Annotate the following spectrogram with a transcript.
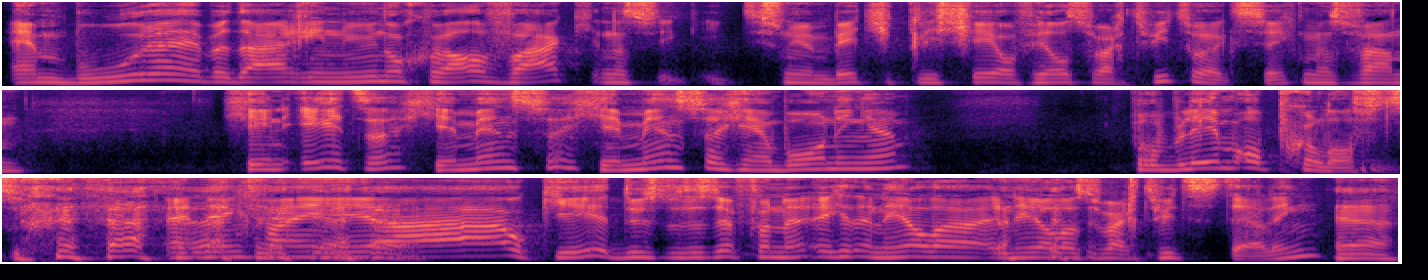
En boeren hebben daarin nu nog wel vaak, en dat is, het is nu een beetje cliché of heel zwart-wit wat ik zeg, maar van geen eten, geen mensen, geen mensen, geen woningen. Probleem opgelost. en denk van ja, oké, dus dat is even een, echt een hele, een hele zwart-wit stelling. Ja.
